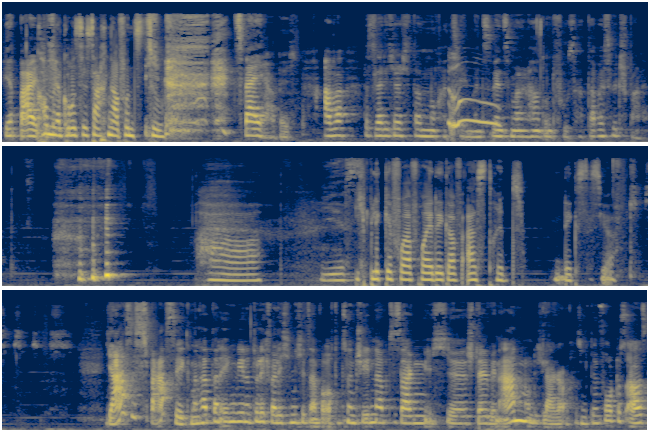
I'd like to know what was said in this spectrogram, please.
Ja, bald. Kommen hab, große Sachen auf uns zu. Ich, zwei habe ich. Aber das werde ich euch dann noch erzählen, wenn es mal Hand und Fuß hat. Aber es wird spannend. ha. Yes. Ich blicke vorfreudig auf Astrid nächstes Jahr. Ja, es ist spaßig. Man hat dann irgendwie natürlich, weil ich mich jetzt einfach auch dazu entschieden habe, zu sagen, ich äh, stelle wen an und ich lage auch das mit den Fotos aus,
